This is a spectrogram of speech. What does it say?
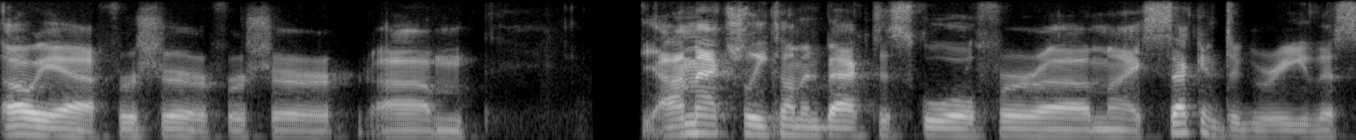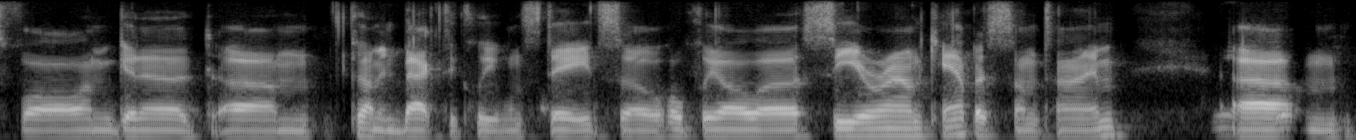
oh yeah for sure for sure um i'm actually coming back to school for uh, my second degree this fall i'm gonna um coming back to cleveland state so hopefully i'll uh, see you around campus sometime um,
